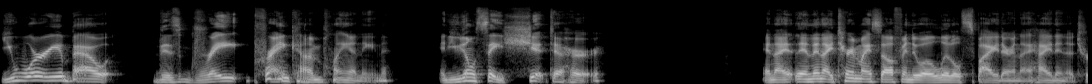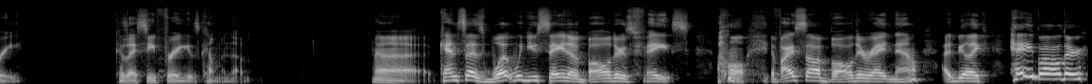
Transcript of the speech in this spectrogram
you worry about this great prank I'm planning, and you don't say shit to her. And I and then I turn myself into a little spider and I hide in a tree because I see Frigg is coming up. Uh, Ken says, "What would you say to Baldur's face?" Oh, if I saw Baldur right now, I'd be like, "Hey, Baldur.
